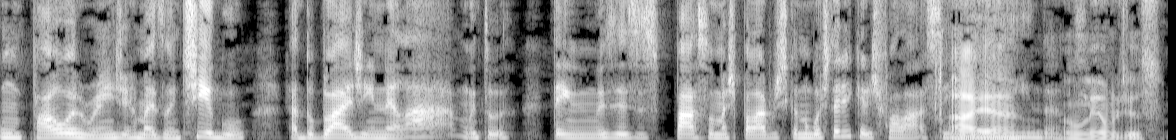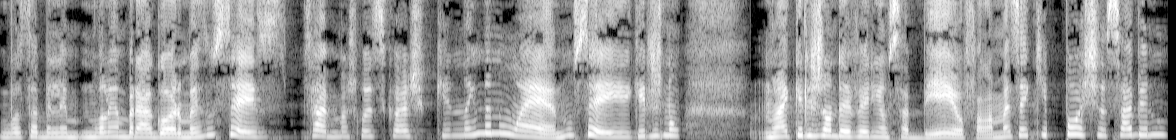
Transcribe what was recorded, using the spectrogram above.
um Power Ranger mais antigo, a dublagem, né, lá, muito, tem, às vezes passam umas palavras que eu não gostaria que eles falassem Ah, é? ainda. Não lembro disso. Não vou saber, não vou lembrar agora, mas não sei, sabe, umas coisas que eu acho que ainda não é, não sei, que eles não, não é que eles não deveriam saber ou falar, mas é que, poxa, sabe, não-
